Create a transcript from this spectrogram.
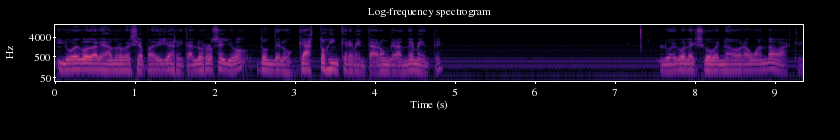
Luego de Alejandro García Padilla, Ricardo Rosselló, donde los gastos incrementaron grandemente. Luego la exgobernadora Wanda Vázquez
